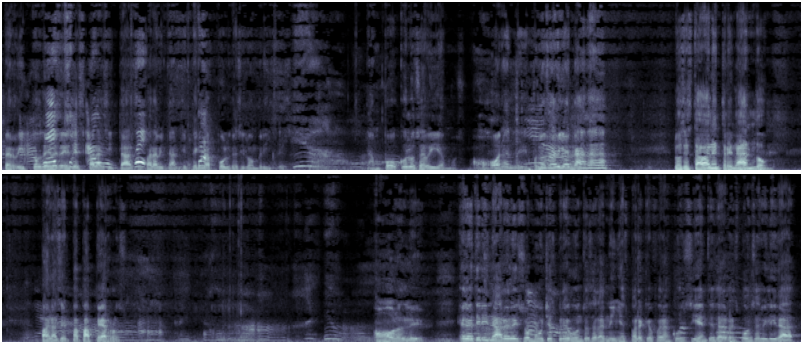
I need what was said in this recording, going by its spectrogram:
El perrito debe de desparasitarse para evitar que tenga pulgas y lombrices. Tampoco lo sabíamos. Órale, pues no sabía nada. Los estaban entrenando para ser papá perros. Órale. El veterinario le hizo muchas preguntas a las niñas para que fueran conscientes de la responsabilidad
